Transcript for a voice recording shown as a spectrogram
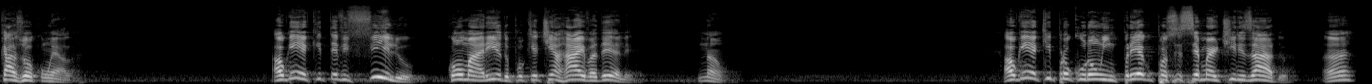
casou com ela. Alguém aqui teve filho com o marido porque tinha raiva dele? Não. Alguém aqui procurou um emprego para você ser martirizado? Para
